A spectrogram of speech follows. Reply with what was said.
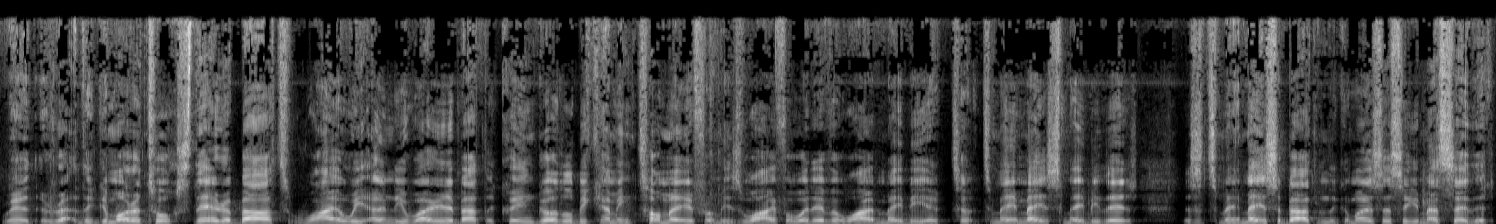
where the Gemara talks there about why are we only worried about the Kohen Gadol becoming Tomei from his wife or whatever? Why? Maybe a Tomei Mes, maybe there's, there's a Tomei Mes about, and the Gemara says, so you must say that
